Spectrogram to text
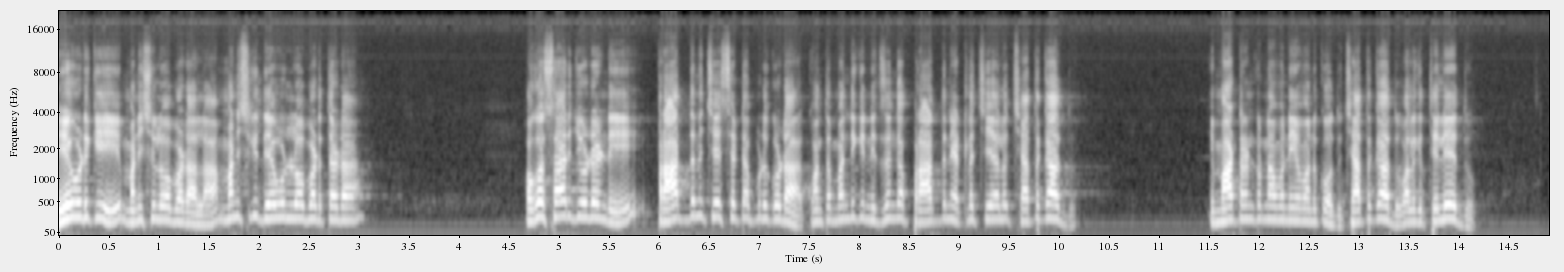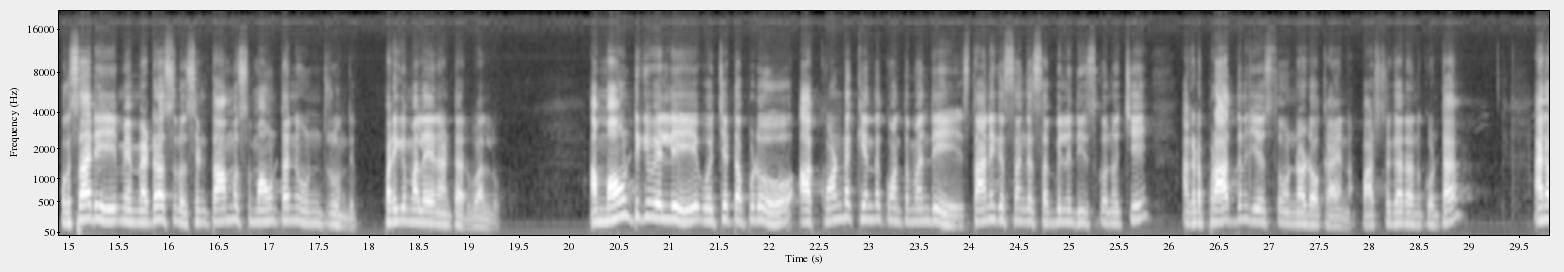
దేవుడికి మనిషి లోబడాలా? మనిషికి దేవుడు లోబడతాడా? ఒక్కోసారి చూడండి ప్రార్థన చేసేటప్పుడు కూడా కొంతమందికి నిజంగా ప్రార్థన ఎట్లా చేయాలో చేత కాదు. ఈ మాట అంటున్నామని ఏమనుకోదు చేత కాదు వాళ్ళకి తెలియదు. ఒకసారి మేము మెడ్రాస్లో సెయింట్ థామస్ మౌంట్ అని ఉంటుంది పరిగమలై అని అంటారు వాళ్ళు. ఆ మౌంట్కి వెళ్ళి వచ్చేటప్పుడు ఆ కొండ కింద కొంతమంది స్థానిక సంఘ సభ్యుల్ని తీసుకొని వచ్చి అక్కడ ప్రార్థన చేస్తూ ఉన్నాడు ఒక ఆయన. పాస్టర్ గారు అనుకుంటా ఆయన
